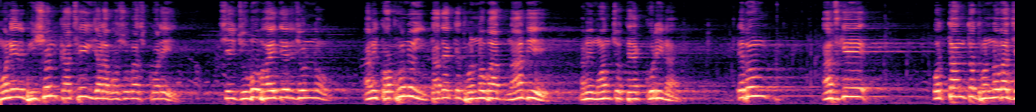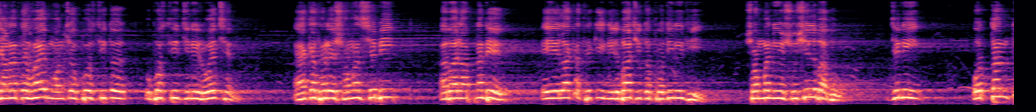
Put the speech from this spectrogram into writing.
মনের ভীষণ কাছেই যারা বসবাস করে, সেই যুব ভাইদের জন্য আমি কখনোই তাদেরকে ধন্যবাদ না দিয়ে আমি মঞ্চ ত্যাগ করি না। এবং আজকে অত্যন্ত ধন্যবাদ জানাতে হয় মঞ্চে উপস্থিত উপস্থিত যিনি রয়েছেন, একাধারে সমাজসেবী আবার আপনাদের এই এলাকা থেকে নির্বাচিত প্রতিনিধি সম্মানীয় সুশীল বাবু, যিনি অত্যন্ত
